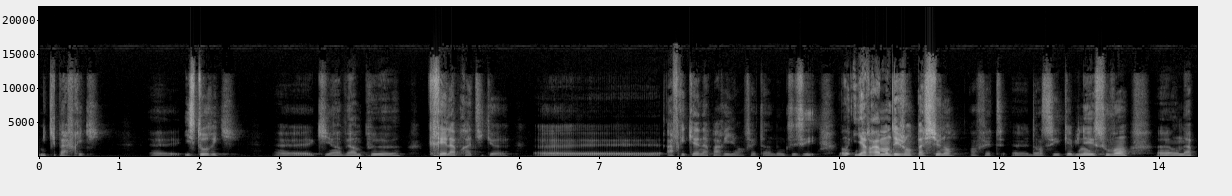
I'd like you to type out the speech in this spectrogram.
une équipe Afrique euh, historique qui avait un peu créé la pratique africaine à Paris en fait. Hein. Donc il y a vraiment des gens passionnants en fait dans ces cabinets et souvent on n'a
